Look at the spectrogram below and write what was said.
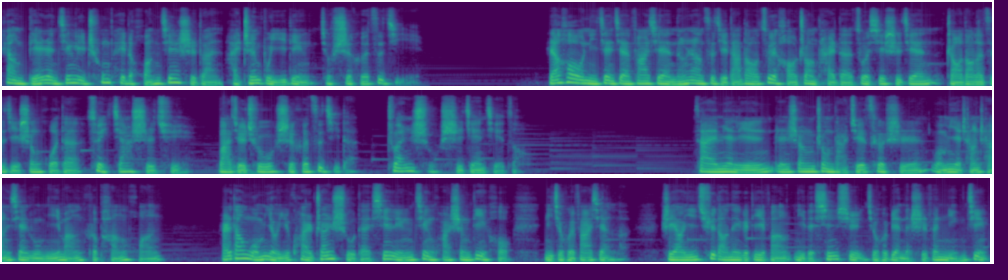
让别人精力充沛的黄金时段，还真不一定就适合自己。然后你渐渐发现，能让自己达到最好状态的作息时间，找到了自己生活的最佳时区，挖掘出适合自己的专属时间节奏。在面临人生重大决策时，我们也常常陷入迷茫和彷徨。而当我们有一块专属的心灵净化圣地后，你就会发现了，只要一去到那个地方，你的心绪就会变得十分宁静，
